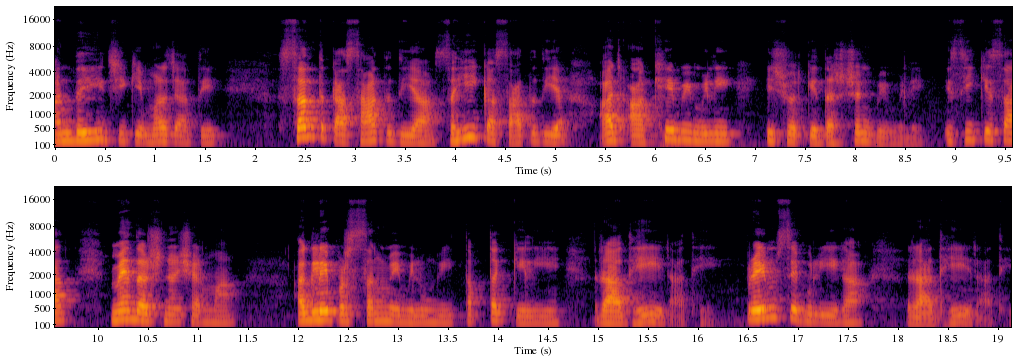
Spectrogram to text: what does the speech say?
अंधे ही जी के मर जाते। संत का साथ दिया, सही का साथ दिया, आज आँखें भी मिली, ईश्वर के दर्शन भी मिले। इसी के साथ मैं दर्शना शर्मा, अगले प्रसंग में मिलूँगी। तब तक के लिए राधे राधे। प्रेम से बोलिएगा, राधे राधे।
